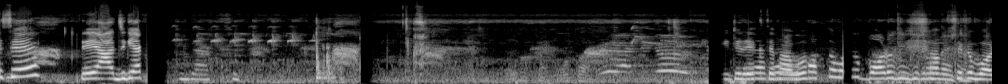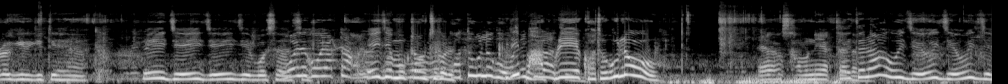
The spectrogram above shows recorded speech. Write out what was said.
এসে এই আজকে গিরগিটি দেখতে পাবো। বড় গিরগিটি সব থেকে বড় গিরগিটি হ্যাঁ। এই যে এই যে এই যে বসে আছে। এই যে মুখটা উঁচু করে। কতগুলো বাপরে কতগুলো? সামনে একটা তাই তো না ওই যে ওই যে ওই যে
